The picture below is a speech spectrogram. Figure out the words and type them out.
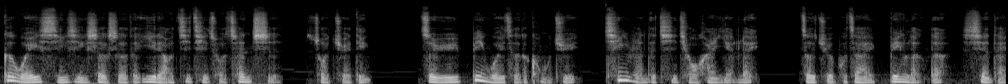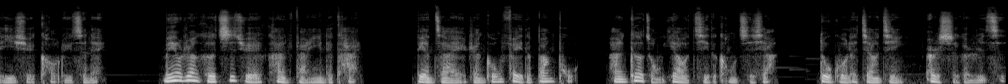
各为形形色色的医疗机器所撑持、所决定。至于病危者的恐惧、亲人的祈求和眼泪，则绝不在冰冷的现代医学考虑之内。没有任何知觉和反应的凯。”便在人工肺的帮浦和各种药剂的控制下，度过了将近二十个日子。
